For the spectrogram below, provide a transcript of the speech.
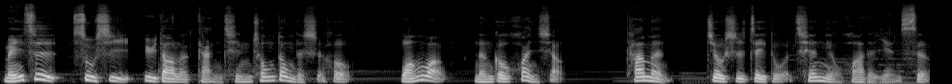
每一次素系遇到了感情冲动的时候，往往能够幻想，它们就是这朵牵牛花的颜色。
